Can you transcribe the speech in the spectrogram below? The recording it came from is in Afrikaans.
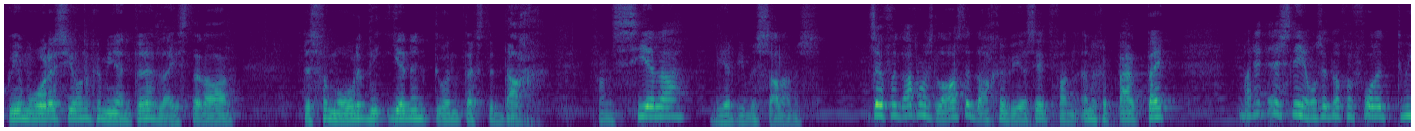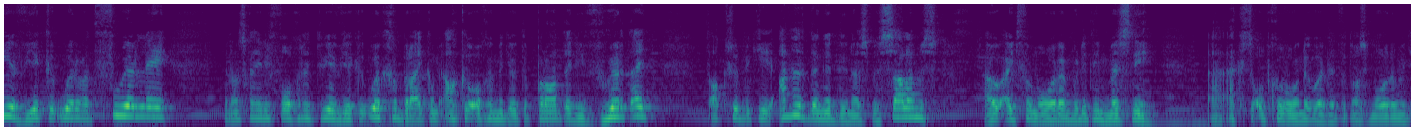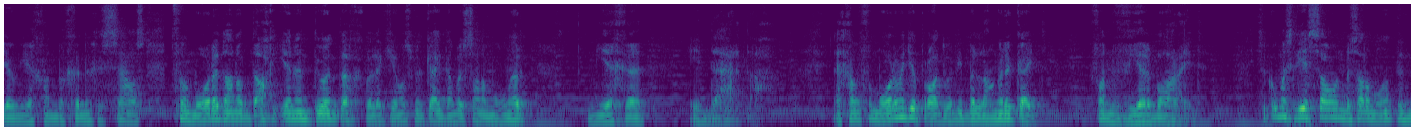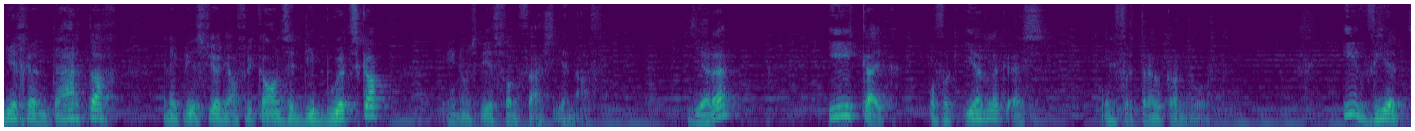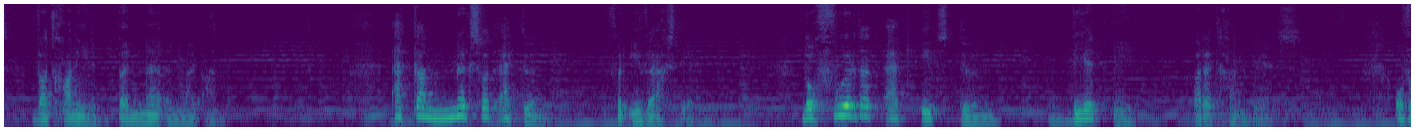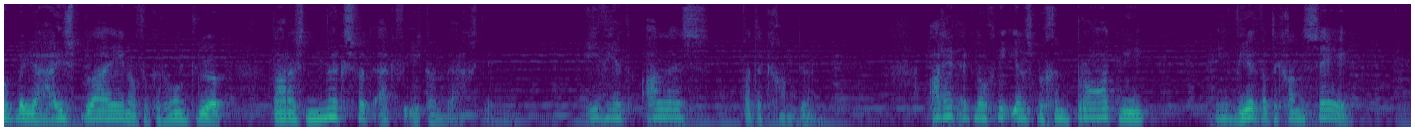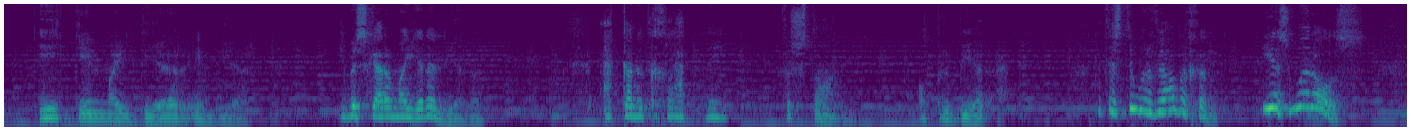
Goeiemôre Sion gemeente, luisteraar. Dis vanmôre die 21ste dag van Sela deur die Psalms. Dit sou vandag ons laaste dag gewees het van ingeperktheid, maar dit is nie. Ons het nog 'n volle 2 weke oor wat voorlê en ons gaan hierdie volgende 2 weke ook gebruik om elke oggend met jou te praat uit die woord uit. Dalk so 'n bietjie ander dinge doen as Psalms. Hou uit vanmôre, moet dit nie mis nie. Uh, ek is opgewonde oor dit wat ons môre met jou mee gaan begin gesels. Vanmôre dan op dag 21 wil ek hê ons moet kyk na Psalm 139. En ek gaan vanmôre met jou praat oor die belangrikheid van weerbaarheid. So kom ons lees saam in Psalm 139 en ek lees vir jou in die Afrikaanse die boodskap en ons lees van vers 1 af. Here, U kyk of ek eerlik is en vertrou kan word. U weet wat gaan hier binne in my aan. Ek kan niks wat ek doen vir u wegsteek nie. Nog voordat ek iets doen, weet u wat dit gaan wees. Of ek by die huis bly en of ek rondloop, daar is niks wat ek vir u kan wegsteek nie. U weet alles wat ek gaan doen. Al het ek nog nie eens begin praat nie, u weet wat ek gaan sê. U ken my deur en deur. U beskerm my hele lewe. Ek kan dit glad nie verstaan nie. Al probeer ek. Dit is te oorweldigend. U is oral.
